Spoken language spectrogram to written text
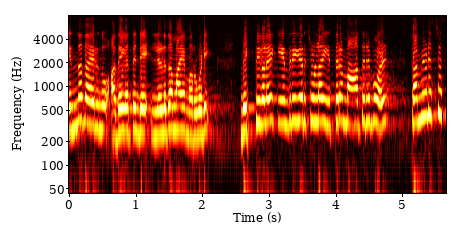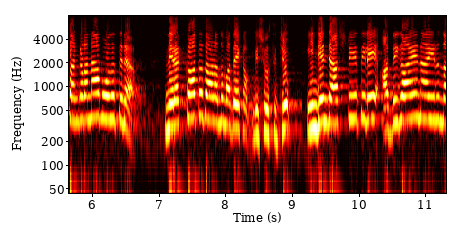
എന്നതായിരുന്നു അദ്ദേഹത്തിന്റെ ലളിതമായ മറുപടി. വ്യക്തികളെ കേന്ദ്രീകരിച്ചുള്ള ഇത്തരം ആദരവുകൾ കമ്മ്യൂണിസ്റ്റ് സംഘടനാ ബോധത്തിന് നിരക്കാത്തതാണെന്നും അദ്ദേഹം വിശ്വസിച്ചു. ഇന്ത്യൻ രാഷ്ട്രീയത്തിലെ അതികായനായിരുന്ന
